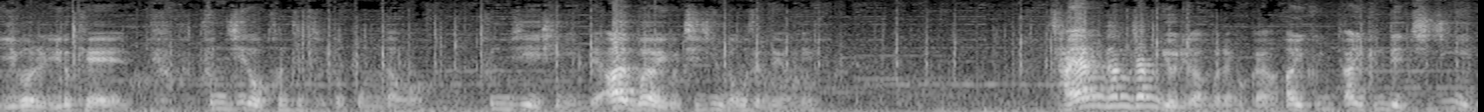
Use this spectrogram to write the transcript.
이거를 이렇게 푼지로 컨텐츠 또 뽑는다고? 푼지의 신인데? 아, 뭐야, 이거 지진이 너무 센데, 형님? 자양강장 요리도 한번 해볼까요? 아니, 그, 아니 근데 지진이,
